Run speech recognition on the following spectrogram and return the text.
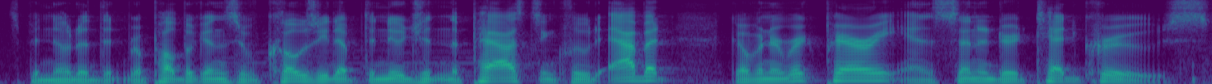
It's been noted that Republicans who've cozied up to Nugent in the past include Abbott, Governor Rick Perry, and Senator Ted Cruz.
